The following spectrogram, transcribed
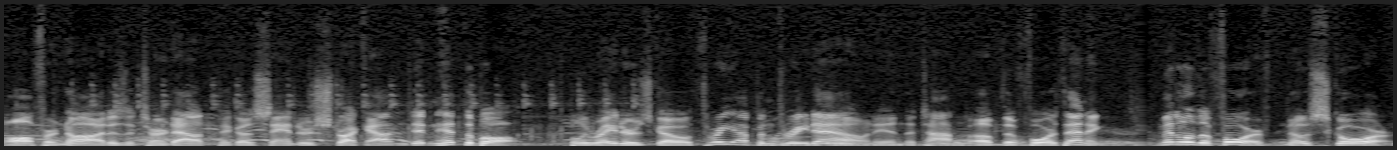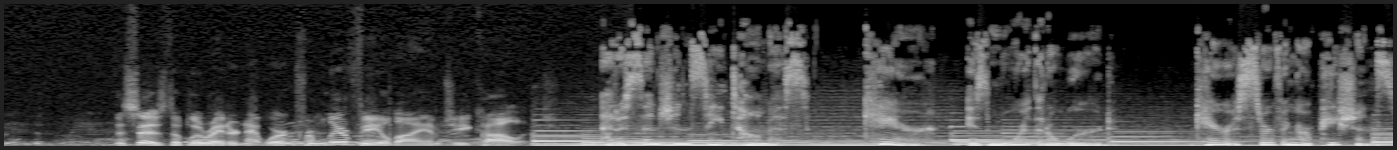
All for naught, as it turned out, because Sanders struck out and didn't hit the ball. Blue Raiders go three up and three down in the top of the fourth inning. Middle of the fourth, no score. This is the Blue Raider Network from Learfield IMG College. At Ascension St. Thomas, care is more than a word. Care is serving our patients,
